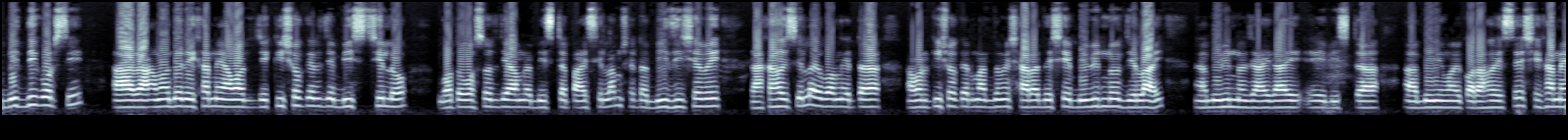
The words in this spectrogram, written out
বৃদ্ধি করছি। আর আমাদের এখানে আমার যে কৃষকের যে বীজ ছিল, গত বছর যে আমরা বীজটা পাইছিলাম, সেটা বীজ হিসেবেই রাখা হয়েছিল এবং এটা আমার কৃষকের মাধ্যমে সারা দেশে বিভিন্ন জেলায় বিভিন্ন জায়গায় এই বীজটা বিনিময় করা হয়েছে। সেখানে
